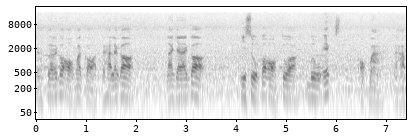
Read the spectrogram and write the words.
นะตัวนั้นก็ออกมาก่อนนะฮะแล้วก็หลังจากนั้นก็อีซูก็ออกตัว Blue X ออกมานะครับ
